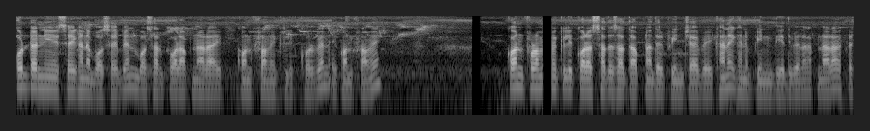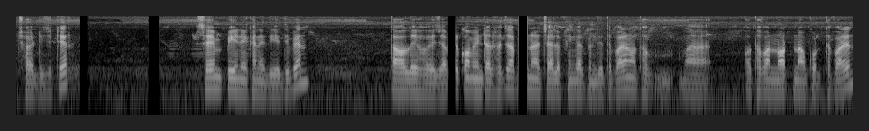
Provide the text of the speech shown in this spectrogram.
কোডটা নিয়ে এসে এখানে বসাইবেন, বসার পর আপনারা এই কনফার্মে ক্লিক করবেন, এই কনফার্মে কনফার্মে ক্লিক করার সাথে সাথে আপনাদের পিন চাইবে এখানে এখানে পিন দিয়ে দিবেন আপনারা একটা ছয় ডিজিটের সেম পিন এখানে দিয়ে দিবেন, তাহলেই হয়ে যাবে। এরকম ইন্টারফেসে আপনারা চাইলে ফিঙ্গারপ্রিন্ট দিতে পারেন অথবা অথবা নট নাও করতে পারেন।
